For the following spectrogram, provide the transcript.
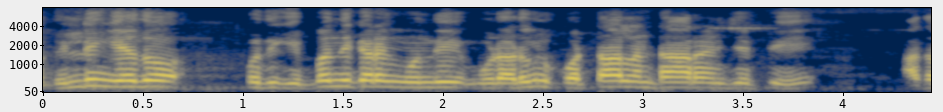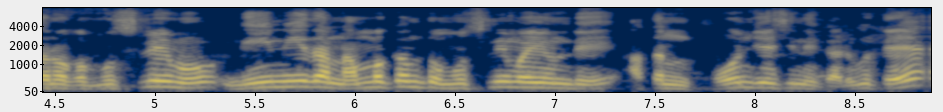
బిల్డింగ్ ఏదో కొద్దిగా ఇబ్బందికరంగా ఉంది మూడు అడుగులు కొట్టాలంటారని చెప్పి అతను ఒక ముస్లిము నీ మీద నమ్మకంతో ముస్లిం అయి ఉండి అతను ఫోన్ చేసి నీకు అడిగితే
